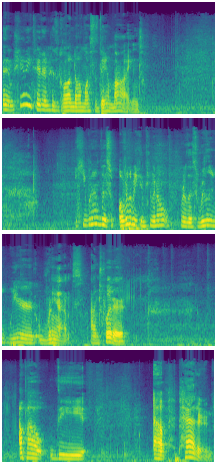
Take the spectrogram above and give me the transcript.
And Channing Tatum has gone down lost his damn mind. He went on this over the weekend. He went over this really weird rant on Twitter about the app pattern.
